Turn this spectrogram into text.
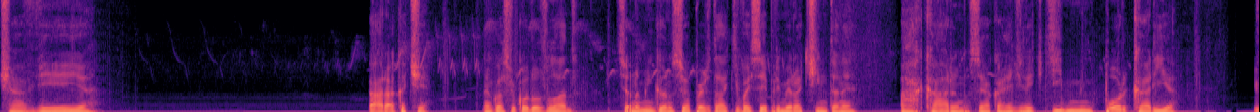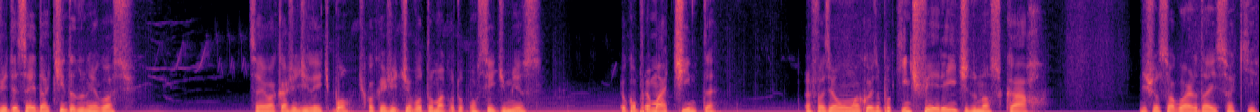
Chaveia. Caraca, tia. O negócio ficou do outro lado. Se eu não me engano, se eu apertar aqui, vai sair primeiro a tinta, né? Ah, caramba, saiu a caixa de leite. Que porcaria. Devia ter saído a tinta do negócio. Saiu a caixa de leite. Bom, de qualquer jeito já vou tomar que eu tô com sede mesmo. Eu comprei uma tinta pra fazer uma coisa um pouquinho diferente do nosso carro. Deixa eu só guardar isso aqui.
